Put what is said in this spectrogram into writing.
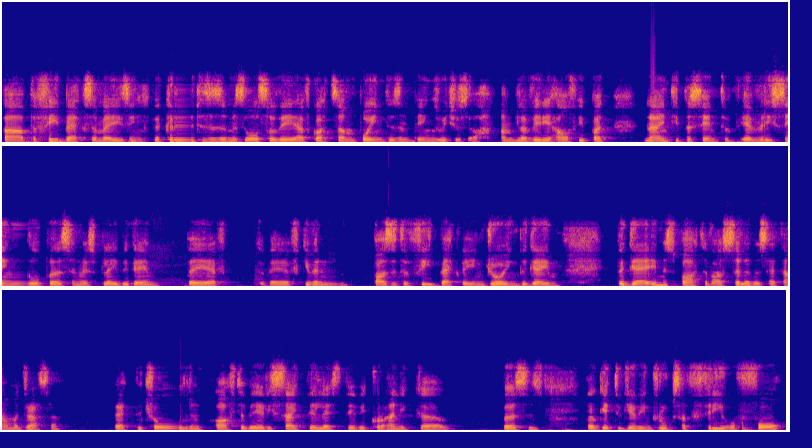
Uh, the feedback's amazing. The criticism is also there. I've got some pointers and things, which is alhamdulillah very healthy. But ninety percent of every single person who has played the game, they have they have given positive feedback. They're enjoying the game. The game is part of our syllabus at our madrasa. That the children, after they recite their list, their, Quranic uh, verses, they'll get together in groups of three or four,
